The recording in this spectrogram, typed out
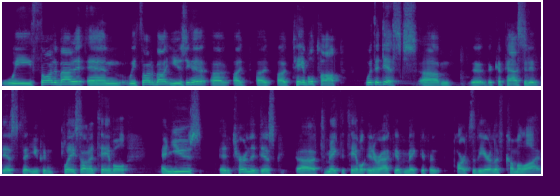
we thought about it, and we thought about using a, a, tabletop with the discs, um, the, the capacitive disc that you can place on a table and use and turn the disk uh, to make the table interactive and make different parts of the airlift come alive.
